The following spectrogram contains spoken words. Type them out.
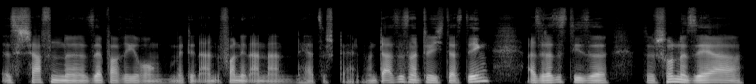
es schaffen, eine Separierung mit den, von den anderen herzustellen. Und das ist natürlich das Ding. Also das ist diese, so schon eine sehr,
